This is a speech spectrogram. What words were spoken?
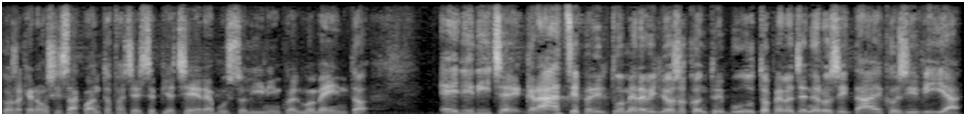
cosa che non si sa quanto facesse piacere a Mussolini in quel momento, e gli dice grazie per il tuo meraviglioso contributo, per la generosità e così via.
